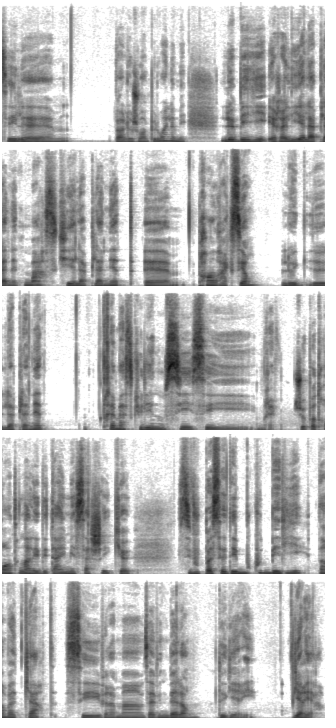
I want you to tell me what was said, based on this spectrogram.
Tu sais, le... Bon, là, je vois un peu loin, mais le bélier est relié à la planète Mars, qui est la planète prendre action, la planète très masculine aussi, c'est... Bref, je ne vais pas trop entrer dans les détails, mais sachez que si vous possédez beaucoup de béliers dans votre carte, c'est vraiment... Vous avez une belle âme de guerrier, guerrière.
